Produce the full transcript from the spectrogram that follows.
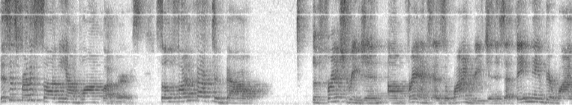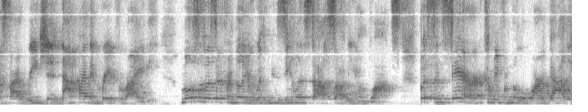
This is for the Sauvignon Blanc lovers. So, fun fact about the French region, um, France as a wine region, is that they name their wines by region, not by the grape variety. Most of us are familiar with New Zealand style Sauvignon Blancs, but Sancerre, coming from the Loire Valley,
